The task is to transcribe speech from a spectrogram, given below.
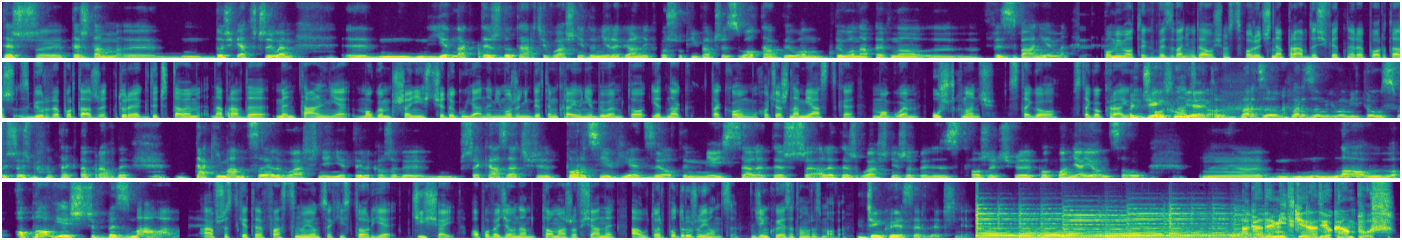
też, e, też tam e, doświadczyłem. Jednak też dotarcie właśnie do nielegalnych poszukiwaczy złota było, było na pewno wyzwaniem. Pomimo tych wyzwań udało się stworzyć naprawdę świetny reportaż, zbiór reportaży, które gdy czytałem naprawdę mentalnie, mogłem przenieść się do Gujany, mimo że nigdy w tym kraju nie byłem, to jednak taką chociaż na miastkę mogłem uszczknąć z tego, z tego kraju. Dziękuję, to bardzo, bardzo miło mi to usłyszeć, bo tak naprawdę taki mam cel właśnie, nie tylko, żeby przekazać porcję wiedzy o tym miejscu, ale też, ale też właśnie, żeby stworzyć pochłaniającą mm, no, opowieść bez mała. A wszystkie te fascynujące historie dzisiaj opowiedział nam Tomasz Owsiany, autor podróżujący. Dziękuję za tą rozmowę. Dziękuję serdecznie. Akademickie Radio Campus.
